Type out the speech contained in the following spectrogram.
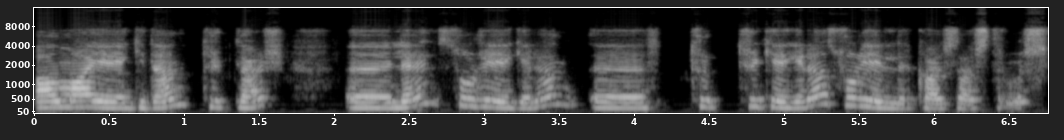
Almanya'ya giden Türkler ile Suriye'ye gelen e, Türkiye'ye gelen Suriyelileri karşılaştırmış.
